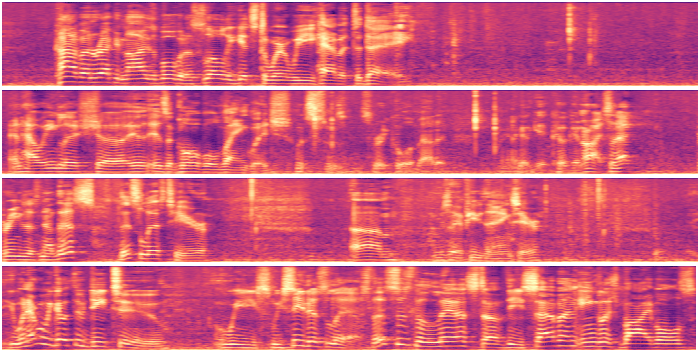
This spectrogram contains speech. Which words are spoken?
kind of unrecognizable, but it slowly gets to where we have it today. And how English uh, is, is, a global language. What's very cool about it. Man, I got to get cooking. All right, so that brings us now. This this list here. Um, let me say a few things here. Whenever we go through D two, we, we see this list. This is the list of the seven English Bibles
